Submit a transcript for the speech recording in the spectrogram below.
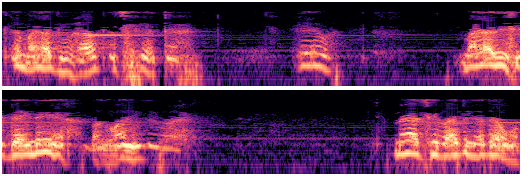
कि महाराज विभाग अच्छे कहते हैं। महाराज सीधा ही नहीं है, भगवान की कृपा है। मैं अच्छी बात कहता हूँ,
